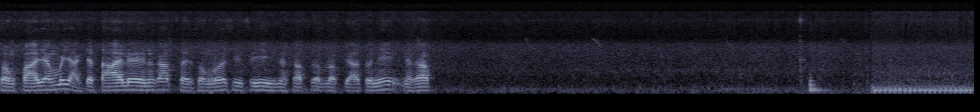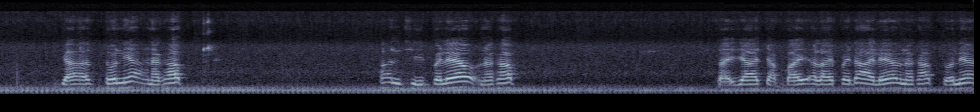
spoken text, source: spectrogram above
สองฝายังไม่อยากจะตายเลยนะครับ ใส่ 200 ซีซีนะครับสำหรับยาตัวนี้นะครับยาตัวเนี้ยนะครับ ท่านฉีดไปแล้วนะครับ ใส่ยาจับใบอะไรไปได้แล้วนะครับ ตัวเนี้ย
